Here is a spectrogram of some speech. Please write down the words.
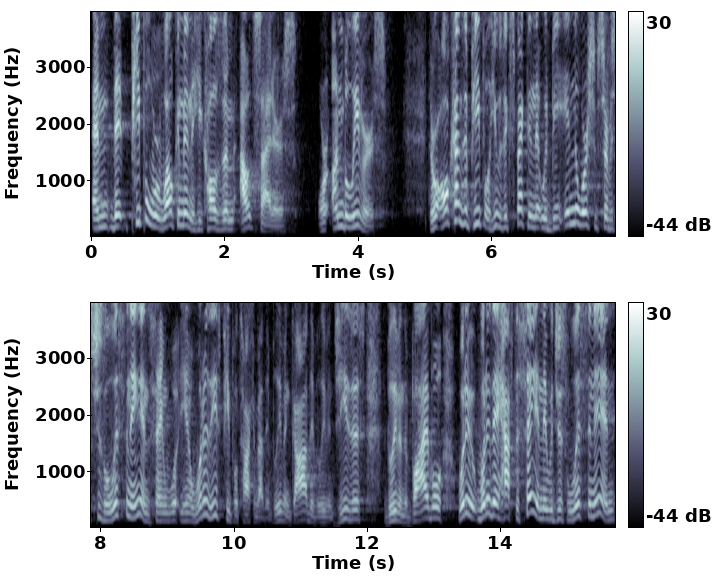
And that people were welcomed in, that he calls them outsiders or unbelievers. There were all kinds of people he was expecting that would be in the worship service just listening and saying, what, you know, what are these people talking about? They believe in God, they believe in Jesus, they believe in the Bible. What do, what do they have to say? And they would just listen in.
